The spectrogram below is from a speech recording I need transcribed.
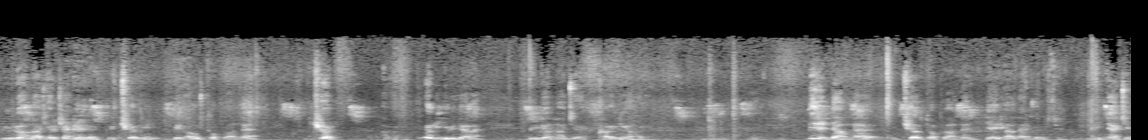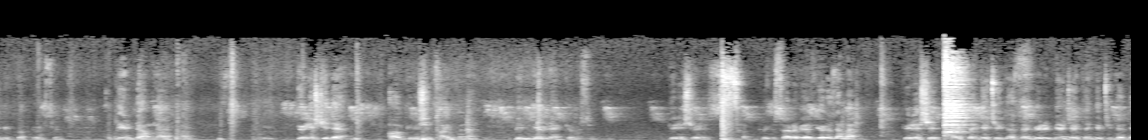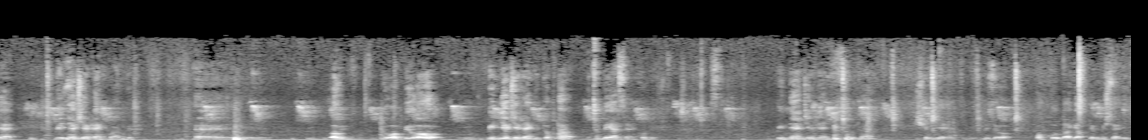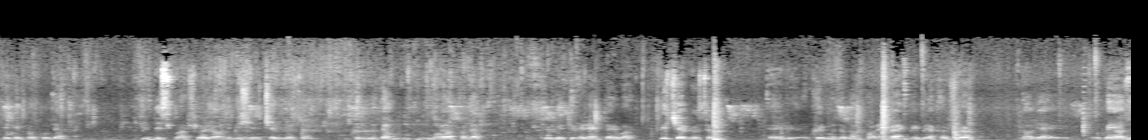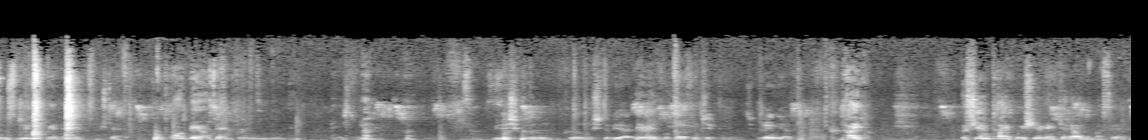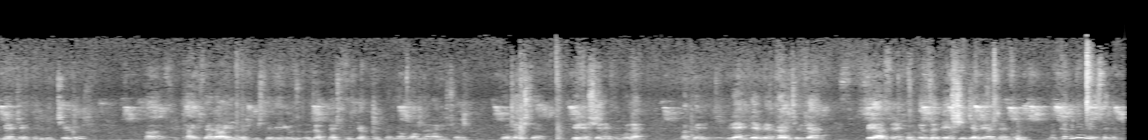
Milyonlarca kendini bir çölün bir avuç toprağında çöl. Ölü gibi değil mi? Milyonlarca kaynıyor hala. Bir damla çöl toprağında deryalar görürsün. Binlerce mikrop görürsün. Bir damla güneşi de al güneşin tayfına bin bir renk görürsün. güneş sarı beyaz diyoruz ama güneşi taştan geçirken de bir mercekten geçirken de binlerce renk vardır. Ee, o, o, bir, o binlerce rengi topla beyaz renk olur. Binlerce rengi topla. Şimdi biz okulda yaptırmışlar ilk ilkokulda. Bir disk var şöyle onu bir şey çeviriyorsun. Kırmızıdan mora kadar türlü türlü renkler var. Bir çeviriyorsun e, kırmızıdan falan renk birbirine karışıyor. Ne oluyor? Beyazımsı bir renk meydana geliyor işte. O beyaz renk Güneş kırıl, kırılmıştı bir yerde. Evet. Fotoğrafını çektim. Rengarenk. tayf. Işığın tayfı, ışığı renklere ayrılması. Mercekten geçiyoruz. Ha, tayflara ayrılır. İşte bir yüz uzaklaşmış yaklaşmış ama onlar aynı şey. Bu da işte güneşin rengi. Buna bakın renkler böyle karışırken beyaz renk olur. Hızla değişince beyaz renk olur. Bakabilir miyiz dedim.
